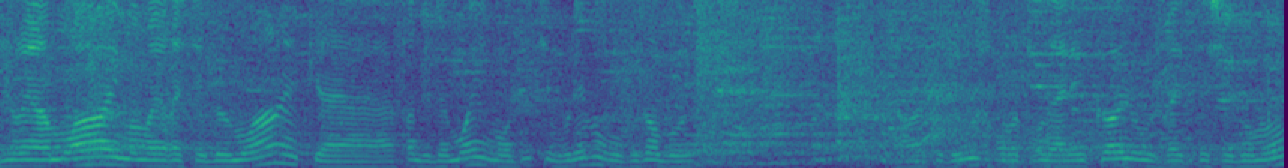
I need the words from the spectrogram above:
durer un mois, il m'en est resté deux mois, et puis à la fin des deux mois, ils m'ont dit si vous voulez, vous vous embauchez. Alors c'était où? Je retournais à l'école, où je restais chez Gaumont.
